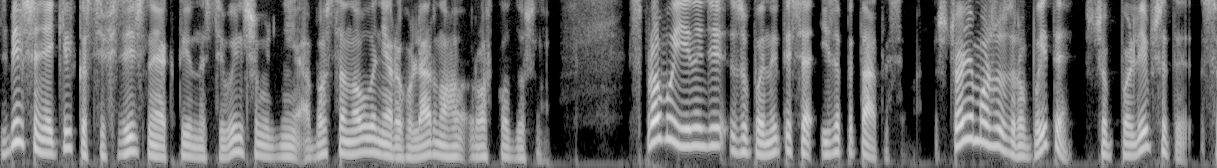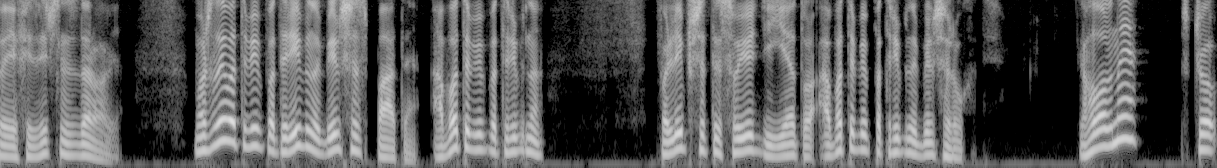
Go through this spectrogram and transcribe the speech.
збільшення кількості фізичної активності в іншому дні або встановлення регулярного розкладу сну. Спробуй іноді зупинитися і запитати себе, що я можу зробити, щоб поліпшити своє фізичне здоров'я. Можливо, тобі потрібно більше спати, або тобі потрібно поліпшити свою дієту, або тобі потрібно більше рухатися. Головне, щоб,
